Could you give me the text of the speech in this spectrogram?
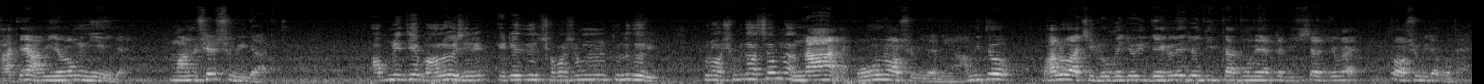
থাকে আমি এবং নিয়ে যাই। মানুষের সুবিধার্থে আপনি যে ভালো হয়েছে এটা যদি সবার সামনে আমি তুলে ধরি কোনো অসুবিধা আছে আপনার? না না কোনো অসুবিধা নেই। আমি তো ভালো আছি লোকে যদি দেখলে যদি তার মনে একটা বিশ্বাস জোগায় তো অসুবিধা কোথায়?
